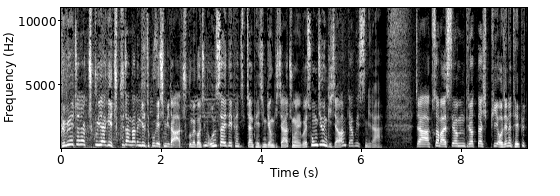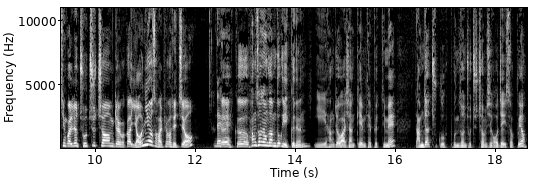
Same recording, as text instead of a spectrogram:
금요일 저녁 축구 이야기 축구장 가는 길 듣고 계십니다. 축구 매거진 온사이드 편집장 배진경 기자, 중앙일보의 송지훈 기자와 함께하고 있습니다. 자, 앞서 말씀드렸다시피 어제는 대표팀 관련 조추첨 결과가 연이어서 발표가 됐죠. 네. 네, 그 황선홍 감독이 이끄는 이 항저우 아시안 게임 대표팀의 남자 축구 본선 조추첨식 어제 있었고요.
